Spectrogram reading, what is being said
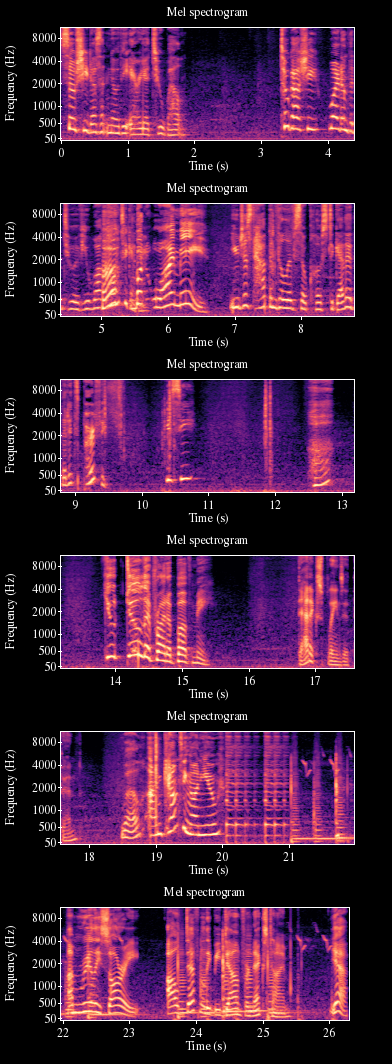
so she doesn't know the area too well. Togashi, why don't the two of you walk Huh? home together? But why me? You just happen to live so close together that it's perfect. You see? Huh? You do live right above me. That explains it then. Well, I'm counting on you. I'm really sorry. I'll definitely be down for next time. Yeah.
